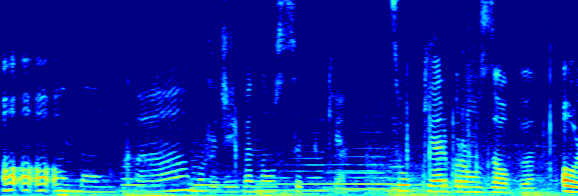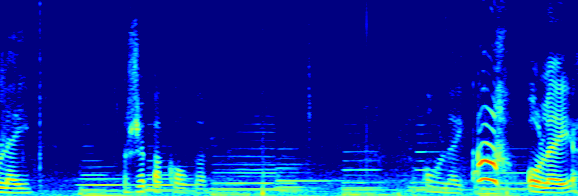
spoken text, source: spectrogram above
O, o, o, o, mąka. Może gdzieś będą sypkie. Cukier brązowy. Olej rzepakowy. Olej. A, oleje.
